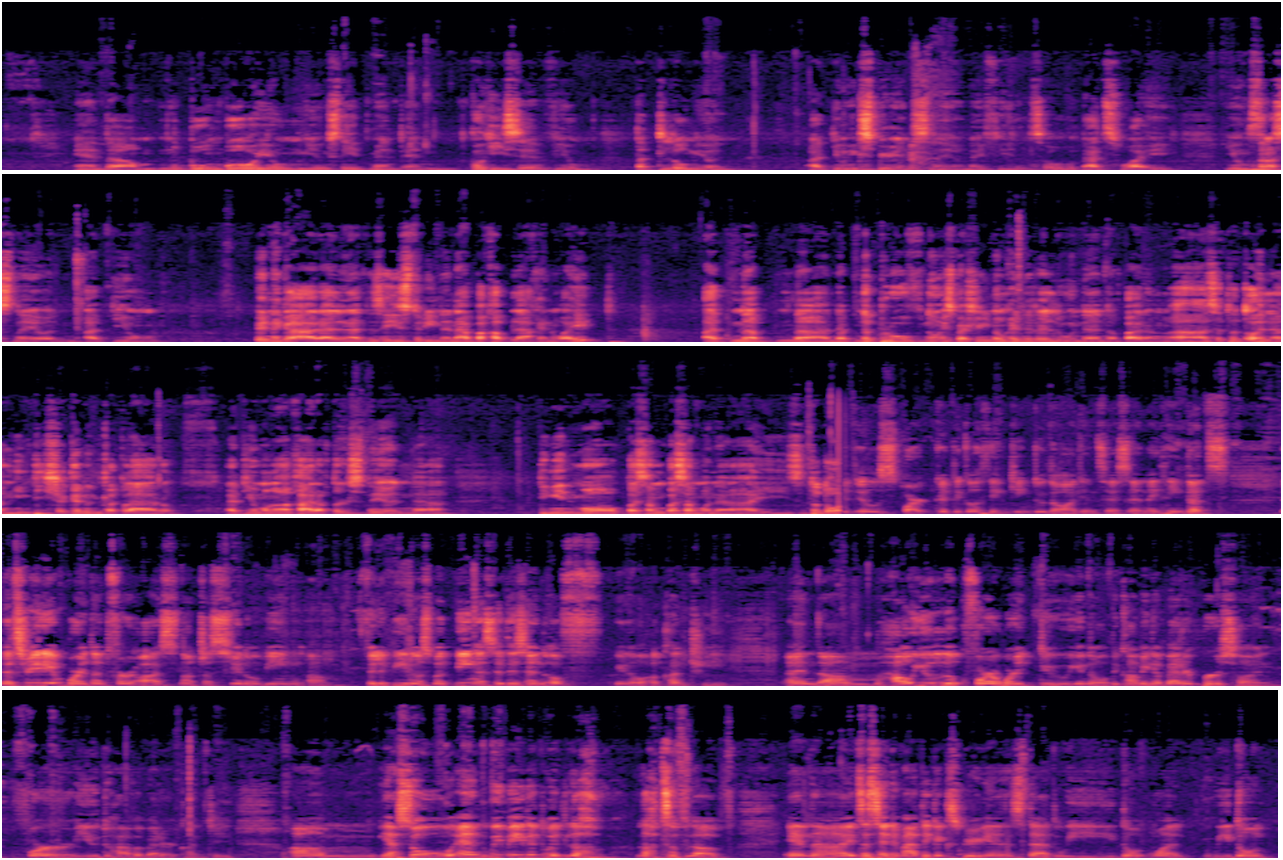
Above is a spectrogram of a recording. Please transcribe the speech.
And um, buong buo yung, yung statement and cohesive yung tatlong yun at yung experience na yun, I feel. So that's why yung thrust na yun at yung pinag-aaralan natin sa history na napaka black and white at na, na, na, na prove nung especially nung General Luna na parang ah sa totoo lang hindi siya ganun kaklaro at yung mga characters na yun na tingin mo basang-basa mo na ay sa totoo it'll spark critical thinking to the audiences and i think that's that's really important for us not just you know being um, filipinos but being a citizen of you know a country. And um, how you look forward to you know becoming a better person for you to have a better country. Um, yeah so and we made it with love lots of love. And uh, it's a cinematic experience that we don't want we don't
